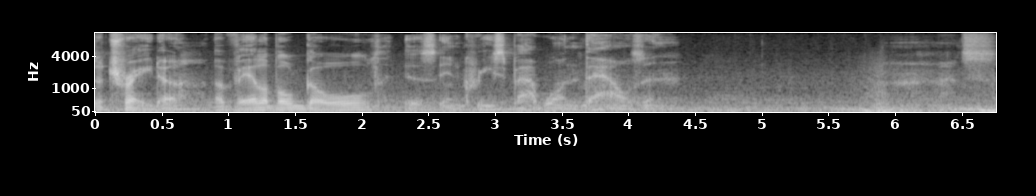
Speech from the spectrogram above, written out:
Master Trader. Available gold is increased by 1,000. That's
